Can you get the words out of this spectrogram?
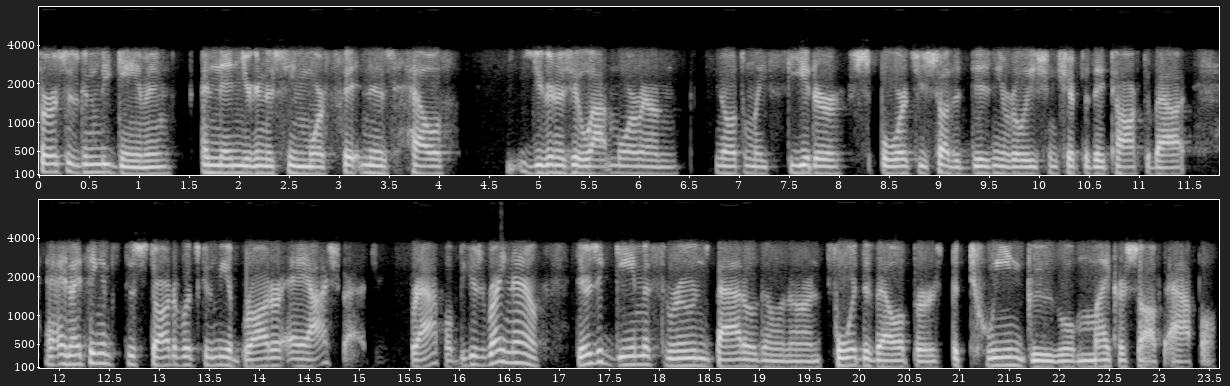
first is going to be gaming, and then you're going to see more fitness, health. You're going to see a lot more around you know, ultimately theater, sports. You saw the Disney relationship that they talked about. And I think it's the start of what's going to be a broader AI strategy for Apple because right now there's a Game of Thrones battle going on for developers between Google, Microsoft, Apple.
